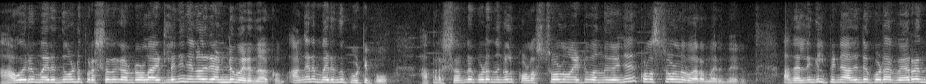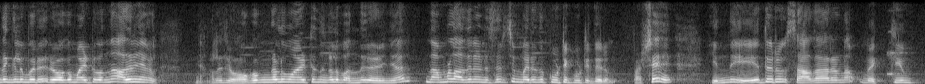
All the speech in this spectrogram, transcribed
ആ ഒരു മരുന്ന് കൊണ്ട് പ്രഷർ കൺട്രോൾ ആയിട്ടില്ലെങ്കിൽ ഞങ്ങൾ രണ്ട് മരുന്നാക്കും. അങ്ങനെ മരുന്ന് കൂട്ടിപ്പോവും. ആ പ്രഷറിന്റെ കൂടെ നിങ്ങൾ കൊളസ്ട്രോളുമായിട്ട് വന്നു കഴിഞ്ഞാൽ കൊളസ്ട്രോളിന് വേറെ മരുന്ന് തരും. അതല്ലെങ്കിൽ പിന്നെ അതിന്റെ കൂടെ വേറെ എന്തെങ്കിലും ഒരു രോഗമായിട്ട് വന്നാൽ അതിന് ഞങ്ങൾ ഞങ്ങൾ രോഗങ്ങളുമായിട്ട് നിങ്ങൾ വന്നു കഴിഞ്ഞാൽ നമ്മൾ അതിനനുസരിച്ച് മരുന്ന് കൂട്ടി കൂട്ടി തരും. പക്ഷേ ഇന്ന് ഏതൊരു സാധാരണ വ്യക്തിയും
